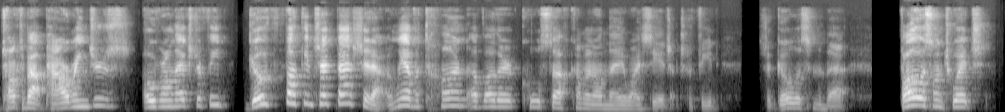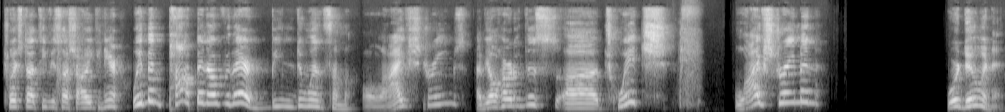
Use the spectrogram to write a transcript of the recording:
talked about Power Rangers over on the extra feed, go fucking check that shit out. And we have a ton of other cool stuff coming on the AYCH extra feed. So go listen to that. Follow us on Twitch, twitch.tv slash all you can hear. We've been popping over there, been doing some live streams. Have y'all heard of this? Uh Twitch live streaming? We're doing it.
